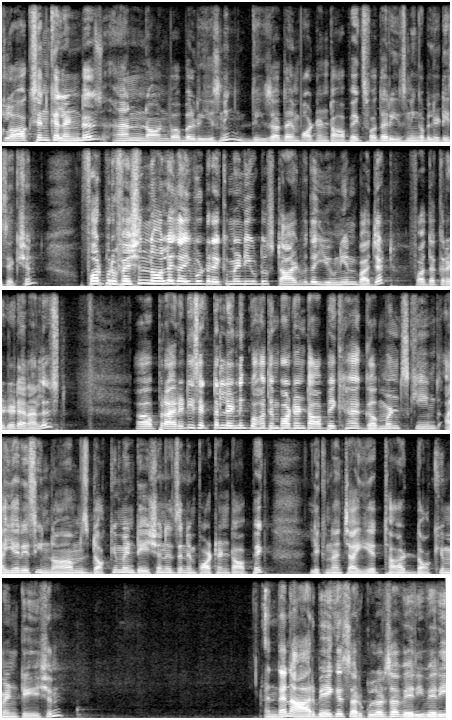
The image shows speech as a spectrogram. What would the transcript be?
clocks and calendars, and non-verbal reasoning. These are the important topics for the reasoning ability section. For professional knowledge, I would recommend you to start with the union budget for the credit analyst. Priority sector lending बहुत इंपॉर्टेंट टॉपिक है. Government schemes IRAC norms documentation is an important topic लिखना चाहिए था डॉक्यूमेंटेशन एंड देन आरबीआई के circulars are very very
